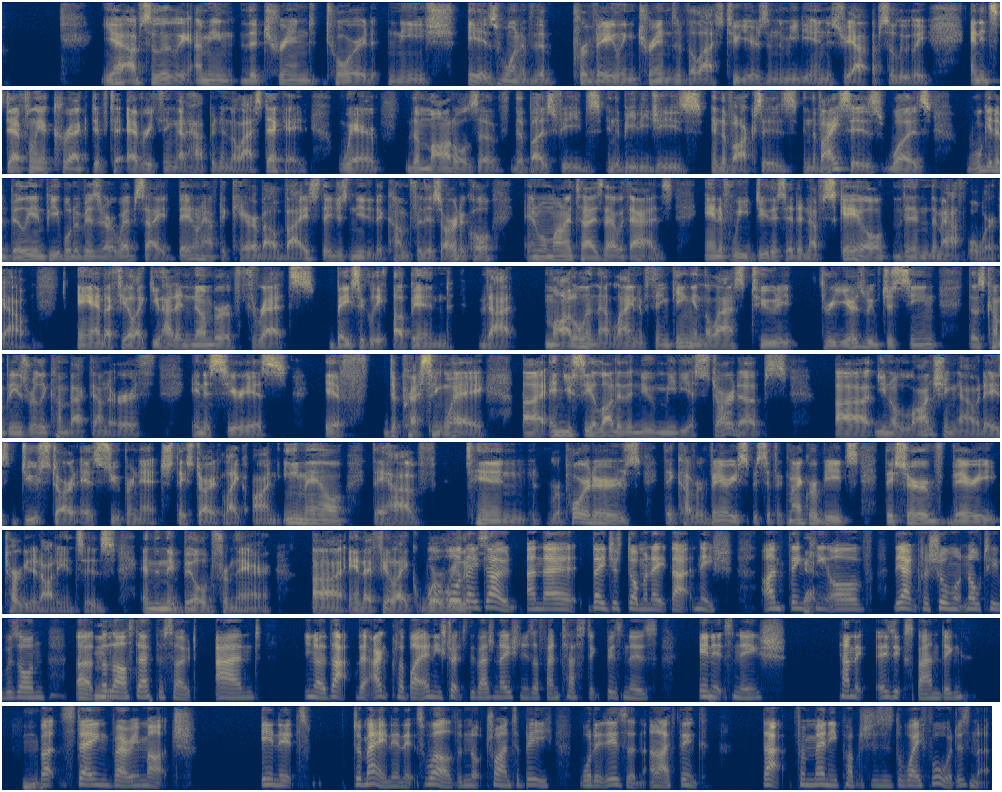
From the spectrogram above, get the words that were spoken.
Yeah, absolutely. I mean, the trend toward niche is one of the prevailing trends of the last two years in the media industry. Absolutely. And it's definitely a corrective to everything that happened in the last decade, where the models of the BuzzFeeds and the BDGs and the Voxes and the Vices was we'll get a billion people to visit our website. They don't have to care about Vice. They just needed to come for this article and we'll monetize that with ads. And if we do this at enough scale, then the math will work out. And I feel like you had a number of threats basically upend that model and that line of thinking in the last two to three years. We've just seen those companies really come back down to earth in a serious, if depressing way. Uh, and you see a lot of the new media startups uh, you know, launching nowadays do start as super niche. They start like on email, they have 10 reporters, they cover very specific microbeats, they serve very targeted audiences, and then they build from there. Uh, and I feel like we're or, really... or they don't, and they they just dominate that niche. I'm thinking yeah. of the Ankler Sean McNulty was on uh, the mm. last episode, and you know that the Ankler by any stretch of the imagination is a fantastic business in its niche can is expanding, mm. but staying very much in its domain, in its world, and not trying to be what it isn't. And I think that for many publishers is the way forward, isn't it?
